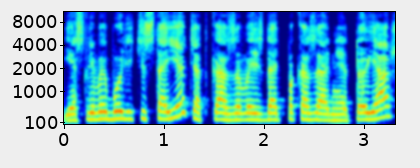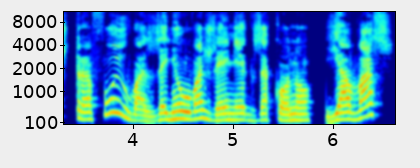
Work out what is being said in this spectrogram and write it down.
Если вы будете стоять, отказываясь дать показания, то я штрафую вас за неуважение к закону. Я вас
